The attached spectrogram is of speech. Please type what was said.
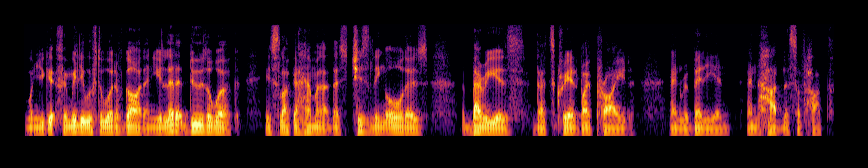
When you get familiar with the word of God and you let it do the work, it's like a hammer that's chiseling all those barriers that's created by pride and rebellion and hardness of heart.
